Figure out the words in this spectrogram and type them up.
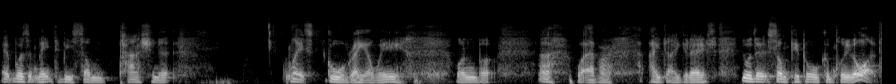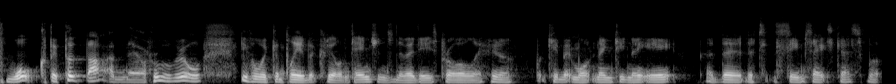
it wasn't meant to be some passionate let's go right away one, but uh, whatever. I digress. No doubt some people will complain, oh, it's woke, they put that in there. People would complain about cruel intentions nowadays, probably, you know, what came out in 1998, had the, the, the same sex kiss, but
